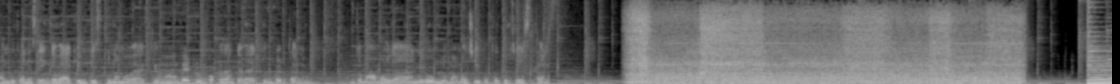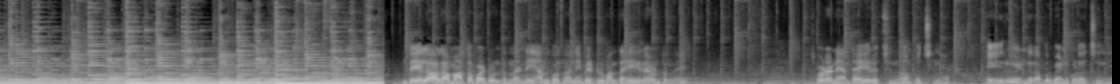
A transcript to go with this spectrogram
అందుకనేసి ఇంకా వ్యాక్యూమ్ తీసుకున్నాము. వ్యాక్యూమ్ బెడ్రూమ్కి ఒక్కదానికే వ్యాక్యూమ్ పెడతాను. ఇంకా మామూలుగా అన్ని రూమ్లు మామూలు చీపురుతో తుడిచేస్తాను. డేలో అలా మాతో పాటు ఉంటుందండి. అందుకోసమని బెడ్రూమ్ అంతా హెయిరే ఉంటుంది. చూడండి ఎంత హెయిర్ వచ్చిందో. ఎంత వచ్చిందో. హెయిర్ అండ్ రబ్బర్ బ్యాండ్ కూడా వచ్చింది.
